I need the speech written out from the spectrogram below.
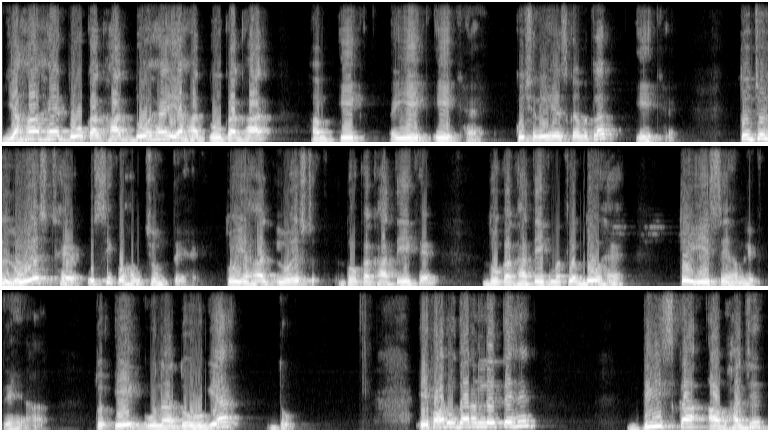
यहाँ है दो का घात दो है, यहाँ दो का घात हम एक एक एक है। कुछ नहीं है इसका मतलब? एक है। तो जो लोएस्ट है, उसी को हम चुनते हैं। तो यहाँ लोएस्ट दो का घात एक है। दो का घात एक मतलब दो है। तो ये से हम लिखते हैं यहाँ। तो एक गुना दो हो गया दो। एक और उदाहरण लेते हैं। बीस का अभाज्य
